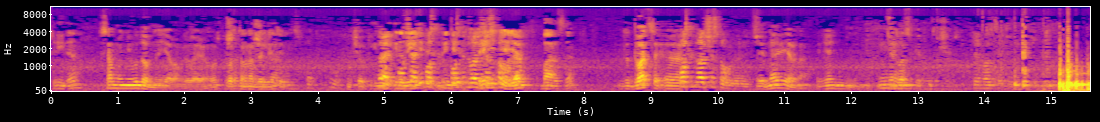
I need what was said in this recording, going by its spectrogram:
Три, да? Самый неудобный, я вам говорю. Вот просто надо лететь. Ничего. Да, И получается две после, после Три 26 недели, да? я- Барс, да? 20, э, После 26 вернитесь. наверное. Я, не- Я не- 25 возвращаюсь. Через 23.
